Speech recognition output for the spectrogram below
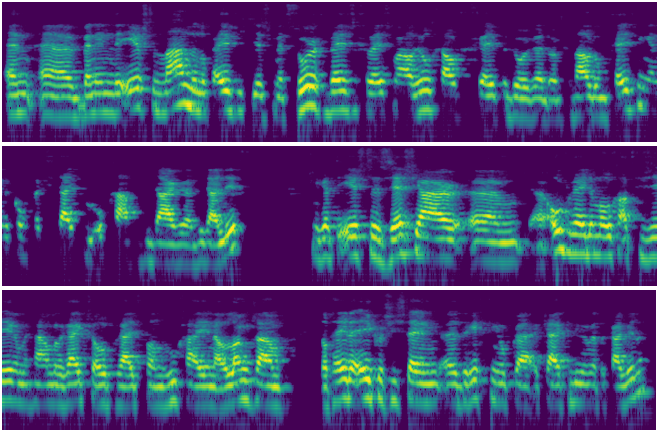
En ben in de eerste maanden nog eventjes met zorg bezig geweest, maar al heel gauw gegrepen door, door de gebouwde omgeving en de complexiteit van de opgave die daar, die daar ligt. Ik heb de eerste zes jaar um, overheden mogen adviseren, met name de Rijksoverheid, van hoe ga je nou langzaam dat hele ecosysteem de richting op krijgen die we met elkaar willen.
